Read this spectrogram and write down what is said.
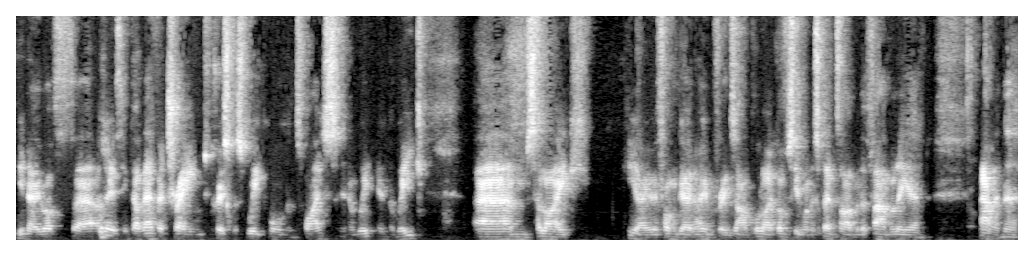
you know, I've uh, I don't think I've ever trained Christmas week more than twice in a week in the week. Um, so like you know, if I'm going home, for example, like obviously want to spend time with the family and out in the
